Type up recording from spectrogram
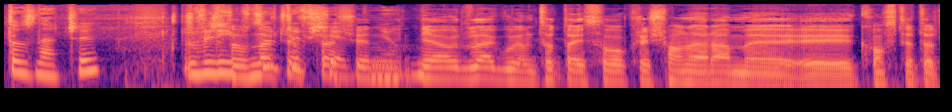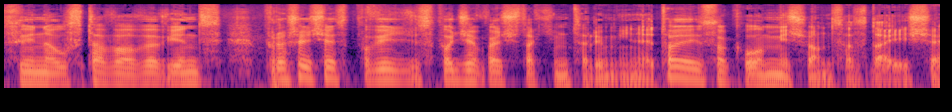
To znaczy w lipcu to znaczy czy w czasie nieodległym. Tutaj są określone ramy y, konstytucyjno-ustawowe, więc proszę się spodziewać w takim terminie. To jest około miesiąca, zdaje się,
